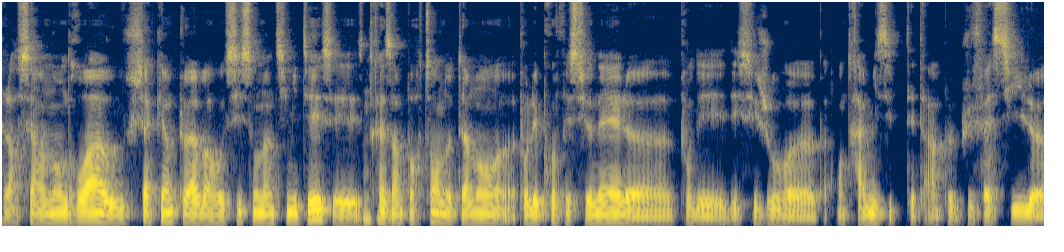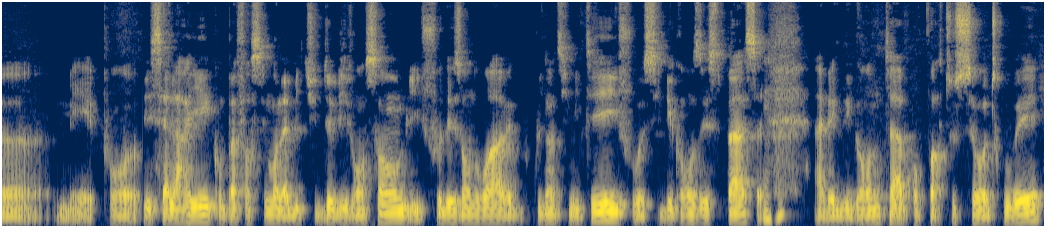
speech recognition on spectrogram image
Alors c'est un endroit où chacun peut avoir aussi son intimité, c'est mmh. très important notamment euh, pour les professionnels, pour des, séjours entre amis c'est peut-être un peu plus facile, mais pour les salariés qui n'ont pas forcément l'habitude de vivre ensemble, il faut des endroits avec beaucoup d'intimité, il faut aussi des grands espaces mmh avec des grandes tables pour pouvoir tous se retrouver,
